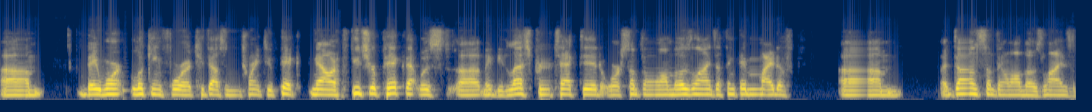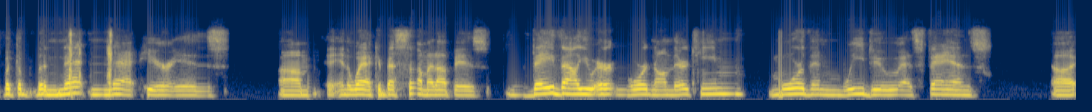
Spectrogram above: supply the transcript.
um, they weren't looking for a 2022 pick. Now, a future pick that was uh, maybe less protected or something along those lines, I think they might have um, done something along those lines. But the, the net net here is, um, in the way I could best sum it up, is they value Eric Gordon on their team more than we do as fans uh,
